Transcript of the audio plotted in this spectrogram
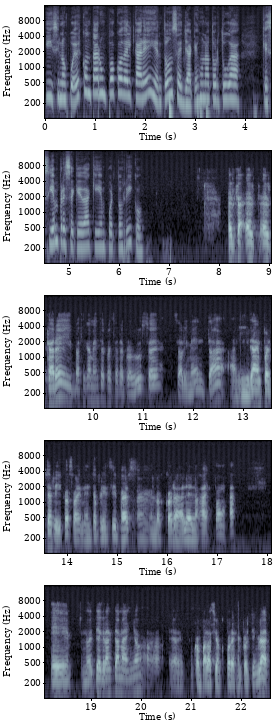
Y si nos puedes contar un poco del carey, entonces, ya que es una tortuga que siempre se queda aquí en Puerto Rico. El, el carey básicamente pues se reproduce, se alimenta, anida en Puerto Rico, su alimento principal son los corales, las esponjas. Eh, no es de gran tamaño ah, eh, en comparación por ejemplo, el tinglar.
